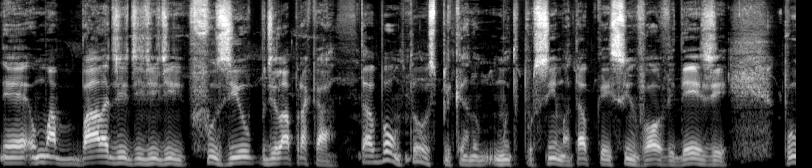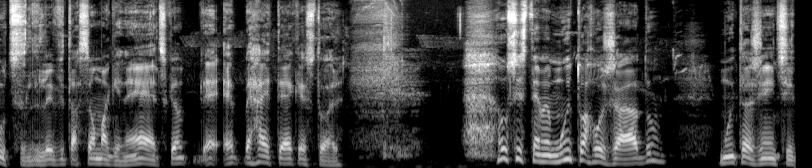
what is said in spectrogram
é, uma bala de, de, de, fuzil de lá para cá. Tá bom, estou explicando muito por cima, tá? porque isso envolve desde, putz, levitação magnética, é, é high-tech a história. O sistema é muito arrojado, muita gente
